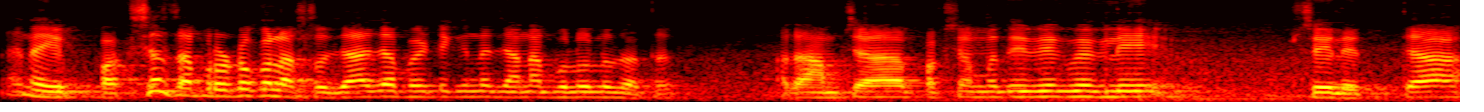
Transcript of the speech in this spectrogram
नाही नाही पक्षाचा प्रोटोकॉल असतो. ज्या ज्या बैठकींना ज्यांना बोलवलं जातं आता आमच्या पक्षामध्ये वेगवेगळे सेल आहेत. त्या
